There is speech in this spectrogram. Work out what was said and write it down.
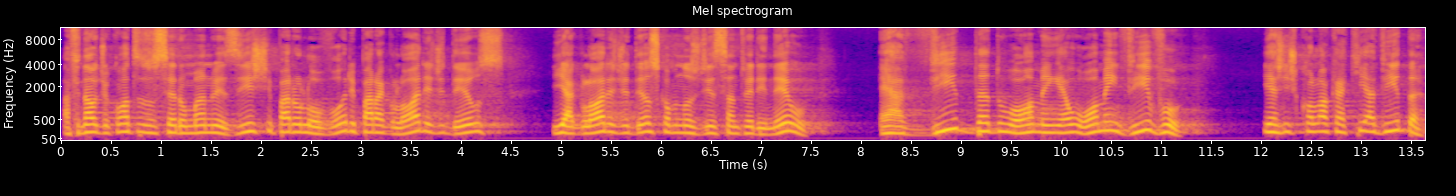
Afinal de contas, o ser humano existe para o louvor e para a glória de Deus. E a glória de Deus, como nos diz Santo Irineu, é a vida do homem, é o homem vivo. E a gente coloca aqui a vida.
